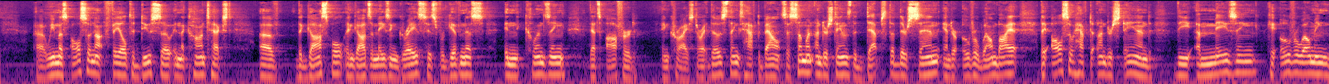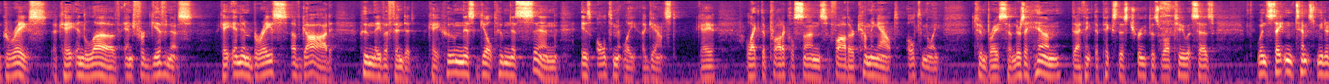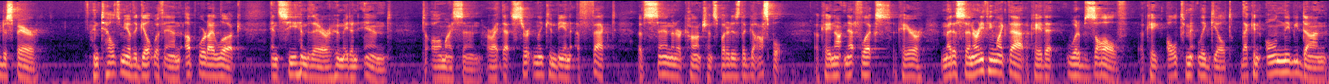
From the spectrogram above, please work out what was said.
Uh, we must also not fail to do so in the context of the gospel and God's amazing grace, his forgiveness, in the cleansing that's offered in Christ. All right, those things have to balance. As someone understands the depth of their sin and are overwhelmed by it, they also have to understand the amazing, okay, overwhelming grace, okay, and love and forgiveness, okay, and embrace of God whom they've offended, okay, whom this guilt, whom this sin is ultimately against, okay, like the prodigal son's father coming out ultimately to embrace him. There's a hymn that I think depicts this truth as well too. It says, "When Satan tempts me to despair and tells me of the guilt within, upward I look and see him there who made an end to all my sin." All right, that certainly can be an effect of sin in our conscience, but it is the gospel. Okay, not Netflix, okay, or medicine or anything like that, okay, that would absolve, okay, ultimately guilt. That can only be done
